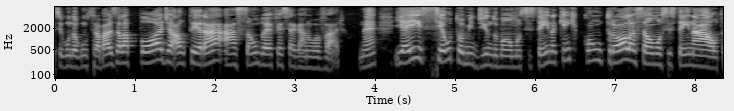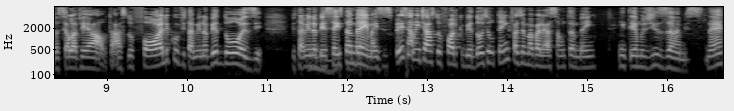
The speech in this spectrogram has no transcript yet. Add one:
segundo alguns trabalhos, ela pode alterar a ação do FSH no ovário. Né? E aí, se eu estou medindo uma homocisteína, quem que controla essa homocisteína alta, se ela vê alta? Ácido fólico, vitamina B12, vitamina uhum. B6 também, mas especialmente ácido fólico e B12, eu tenho que fazer uma avaliação também em termos de exames, né?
